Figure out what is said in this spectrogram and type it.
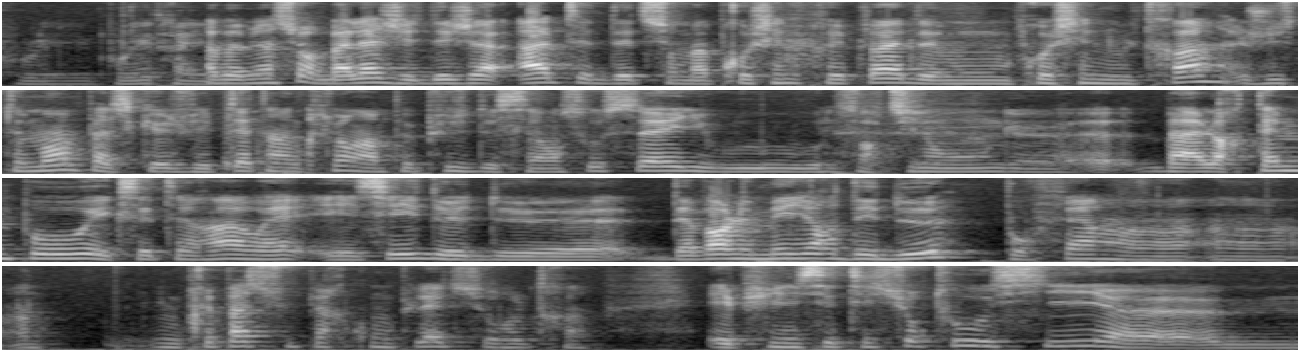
pour les, pour les trails. Ah bah bien sûr, bah là j'ai déjà hâte d'être sur ma prochaine prépa de mon prochain ultra, justement parce que je vais peut-être inclure un peu plus de séances au seuil ou Les sorties longues. euh, bah, leur tempo, etc. Ouais, et essayer de, de- d'avoir le meilleur des deux pour faire un- un- un- une prépa super complète sur ultra. Et puis c'était surtout aussi euh,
